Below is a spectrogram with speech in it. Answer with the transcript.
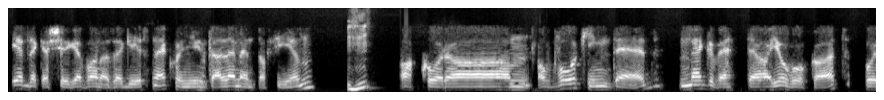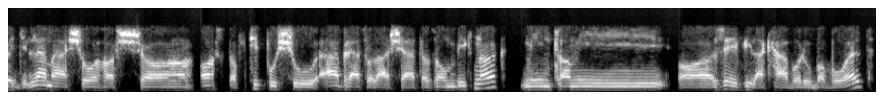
érdekessége van az egésznek, hogy miután lement a film, uh-huh akkor a, a Walking Dead megvette a jogokat, hogy lemásolhassa azt a típusú ábrázolását a zombiknak, mint ami az évvilágháborúban volt,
